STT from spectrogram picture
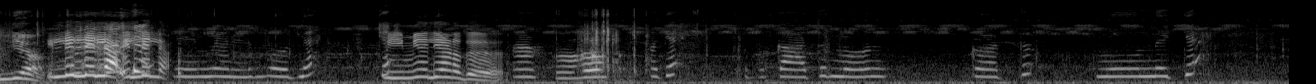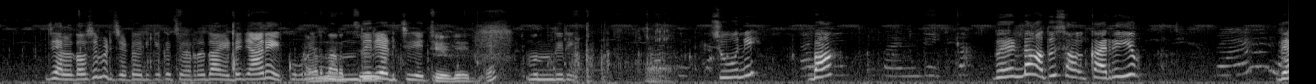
ഇല്ല. ഇല്ല ഇല്ല ഇല്ല ഇല്ല മീമി അലിയാണത്. ആഹാ ജലദോഷം പിടിച്ചിട്ടോ എനിക്കൊക്കെ ചെറുതായിട്ട്. ഞാനേ കുറി മുന്തിരി അടിച്ചു കയറ്റി? മുന്തിരി. ചൂനി ബാ. വേണ്ട അത് കരയും. ദേ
